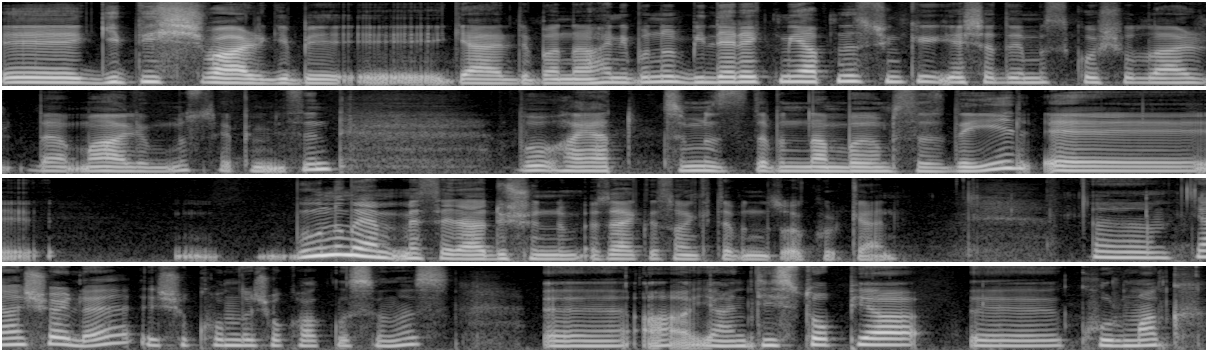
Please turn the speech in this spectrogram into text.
e, gidiş var gibi e, geldi bana. Hani bunu bilerek mi yaptınız? Çünkü yaşadığımız koşullar da malumumuz hepimizin. Bu hayatımız da bundan bağımsız değil. E, bunu ben mesela düşündüm özellikle son kitabınızı okurken. Yani şöyle şu konuda çok haklısınız. Yani distopya e, kurmak,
